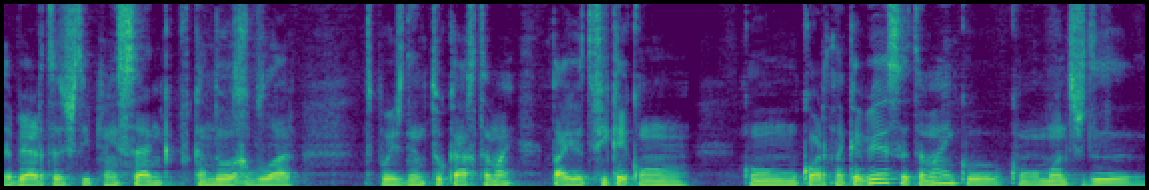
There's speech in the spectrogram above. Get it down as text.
abertas, tipo em sangue, porque andou a rebolar depois dentro do carro também. Pá, eu fiquei com, com um corte na cabeça também, com, com montes de,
